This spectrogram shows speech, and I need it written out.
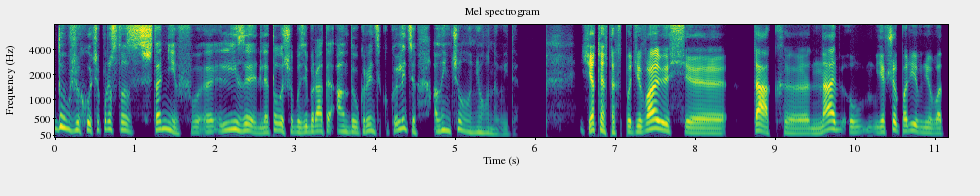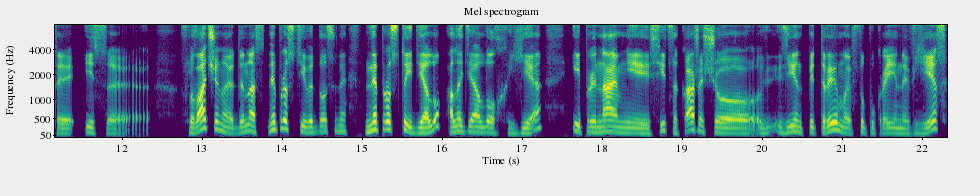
дуже хоче просто з штанів е, лізе для того, щоб зібрати антиукраїнську коаліцію, але нічого у нього не вийде. Я теж так сподіваюся. Так, е, у, якщо порівнювати із е, Словаччиною, де у нас непрості відносини, непростий діалог, але діалог є. І принаймні Фіцо каже, що він підтримує вступ України в ЄС,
